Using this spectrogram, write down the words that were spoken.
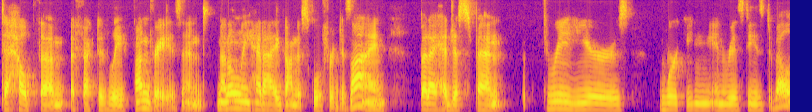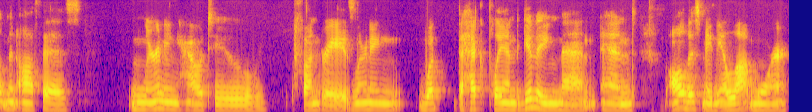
to help them effectively fundraise. And not only had I gone to school for design, but I had just spent three years working in RISD's development office, learning how to fundraise, learning what the heck planned giving meant. And all this made me a lot more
